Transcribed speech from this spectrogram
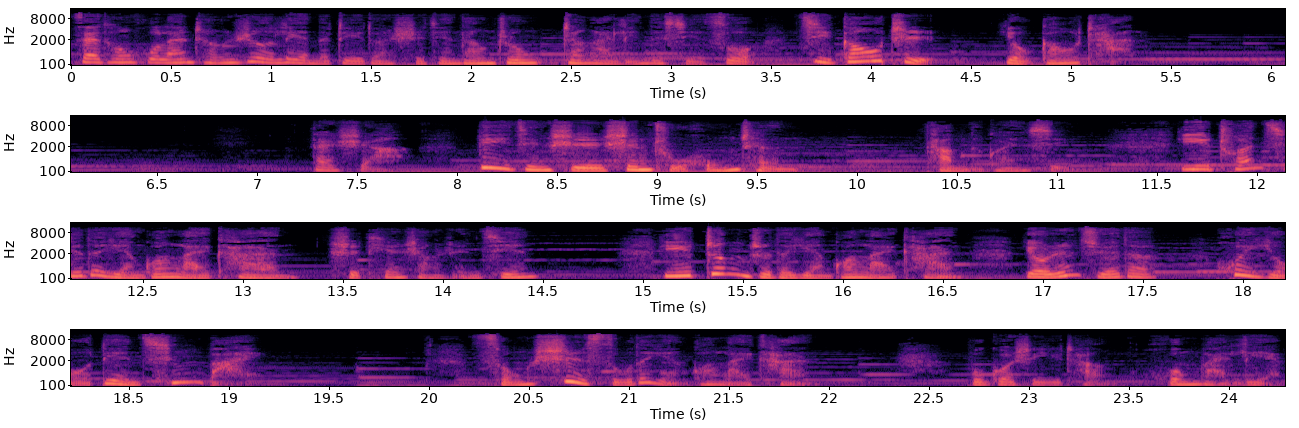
在同胡兰成热恋的这段时间当中，张爱玲的写作既高质又高产。但是啊，毕竟是身处红尘，他们的关系，以传奇的眼光来看是天上人间，以政治的眼光来看，有人觉得会有电清白，从世俗的眼光来看，不过是一场婚外恋。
